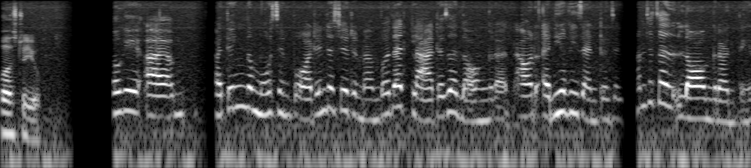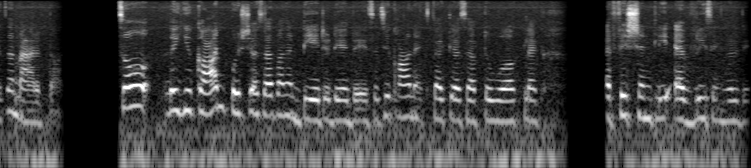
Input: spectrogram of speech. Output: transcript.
First to you. Okay, um, I think the most important is to remember that CLAT is a long run, or any of these entrance exams, it's a long run thing, it's a marathon. So, like, you can't push yourself on a day to day basis. You can't expect yourself to work like efficiently every single day.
